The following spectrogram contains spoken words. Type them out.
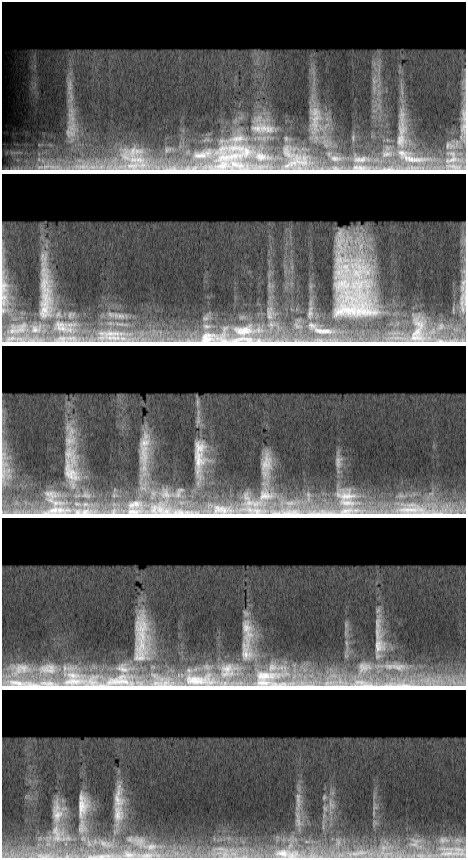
of the film. So Yeah. Thank you very Glad to be much. here. Yeah. this is your third feature, as I understand. Uh, what were your other two features uh, like previously? Yeah, so the, the first one I did was called Irish American Ninja. Um, I made that one while I was still in college. I started it when I, when I was 19, finished it two years later. Um, all these movies take a long time to do. Uh,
